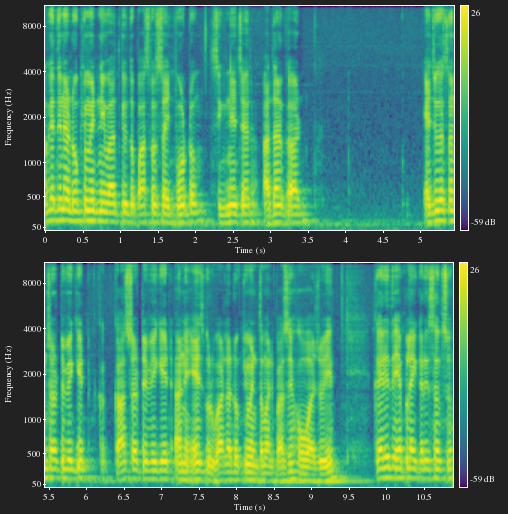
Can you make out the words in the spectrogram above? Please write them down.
અગત્યના ડોક્યુમેન્ટની વાત કરીએ તો passport size photo signature Aadhaar card education certificate caste certificate અને એજ પ્રૂફ આટલા ડોક્યુમેન્ટ તમારી પાસે હોવા જોઈએ. કઈ રીતે એપ્લાય કરી શકશો?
